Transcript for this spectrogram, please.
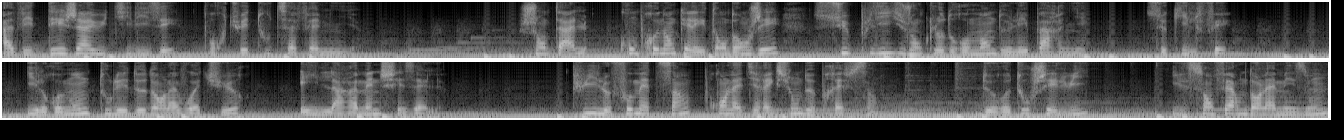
avait déjà utilisée pour tuer toute sa famille. Chantal, comprenant qu'elle est en danger, supplie Jean-Claude Roman de l'épargner, ce qu'il fait. Ils remontent tous les deux dans la voiture et il la ramène chez elle. Puis le faux médecin prend la direction de Prefsin. De retour chez lui, il s'enferme dans la maison,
